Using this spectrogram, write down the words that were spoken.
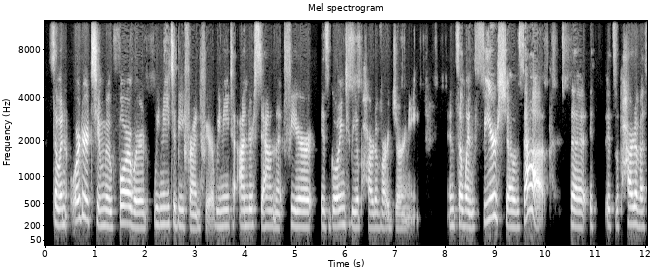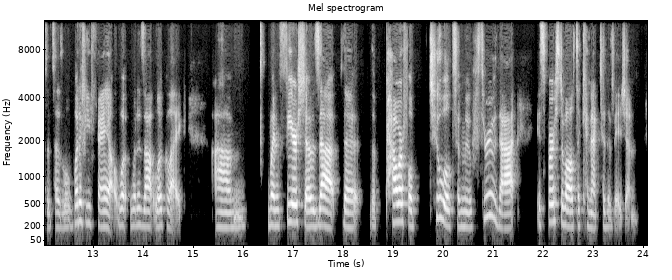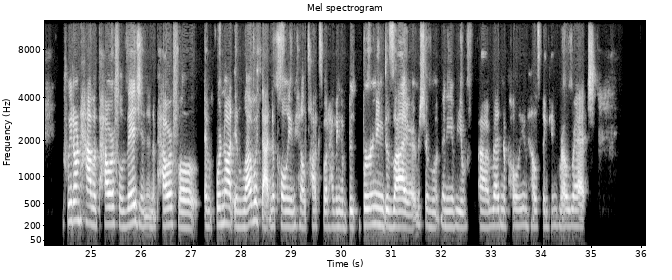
So in order to move forward, we need to befriend fear. We need to understand that fear is going to be a part of our journey. And so when fear shows up, the it, it's a part of us that says, well, what if you fail? What, what does that look like? Um, when fear shows up, the, the powerful tool to move through that is first of all to connect to the vision. If we don't have a powerful vision and a powerful, and we're not in love with that, Napoleon Hill talks about having a burning desire. I'm sure many of you have uh, read Napoleon Hill's Think and Grow Rich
